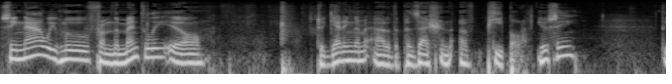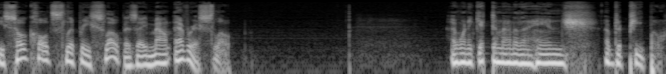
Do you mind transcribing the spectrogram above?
See, now we've moved from the mentally ill to getting them out of the possession of people. You see? The so called slippery slope is a Mount Everest slope. I want to get them out of the hands of the people.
